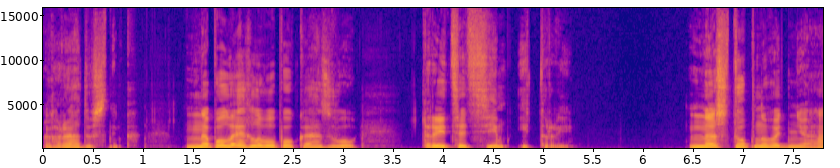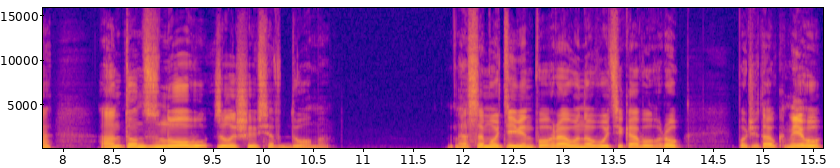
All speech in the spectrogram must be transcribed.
Градусник наполегливо показував 37,3. Наступного дня Антон знову залишився вдома. На самоті він пограв у нову цікаву гру, почитав книгу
